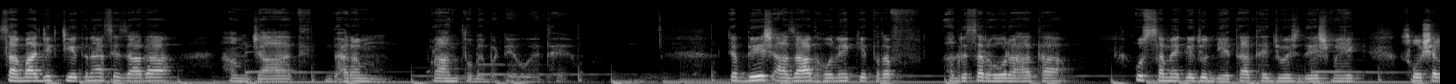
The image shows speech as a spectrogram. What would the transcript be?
सामाजिक चेतना से ज़्यादा हम जात, धर्म, प्रांतों में बटे हुए थे। जब देश आज़ाद होने की तरफ़ अग्रसर हो रहा था, उस समय के जो नेता थे, जो इस देश में एक सोशल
